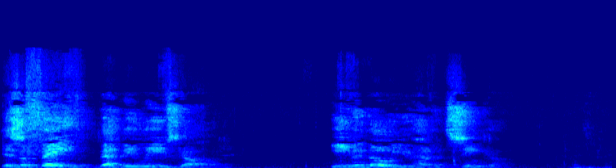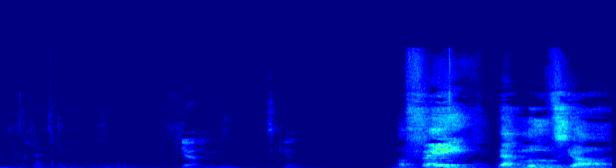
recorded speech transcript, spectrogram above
is a faith that believes God, even though you haven't seen God. Yeah. It's good. A faith that moves God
